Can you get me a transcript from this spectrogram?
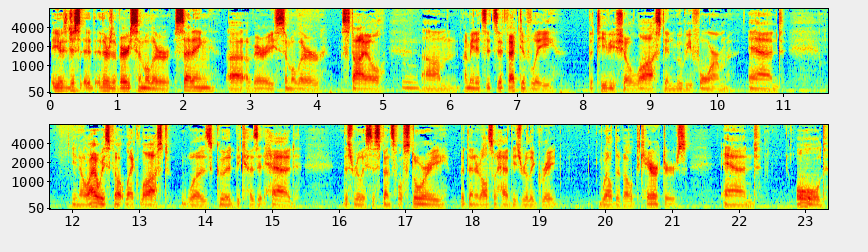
It was just it, there's a very similar setting, uh, a very similar style. Um, I mean, it's it's effectively the TV show Lost in movie form, and you know, I always felt like Lost was good because it had this really suspenseful story, but then it also had these really great, well developed characters. And Old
